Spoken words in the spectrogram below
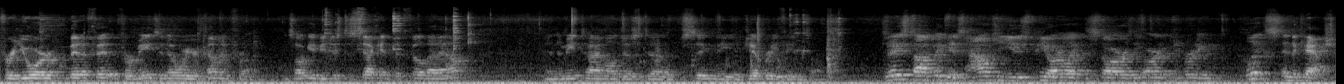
for your benefit, for me to know where you're coming from. And so I'll give you just a second to fill that out. In the meantime, I'll just uh, sing the Jeopardy theme song. Today's topic is how to use PR like the stars, the art of converting clicks into cash.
